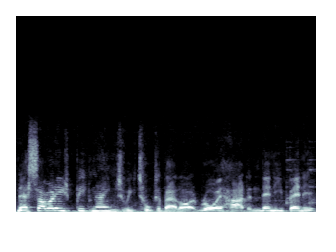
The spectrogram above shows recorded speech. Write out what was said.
Now, some of these big names we talked about, like Roy Hudd and Lennie Bennett,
